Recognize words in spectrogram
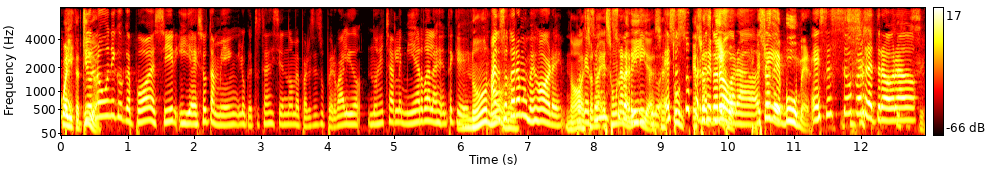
cualitativa. Yo lo único que puedo decir, y eso también, lo que tú estás diciendo me parece súper válido, no es echarle mierda a la gente que... No, no, ah, nosotros no. éramos mejores. No, porque eso, es es una ladilla. ridículo. Eso es súper es retrógrado. Eso es de boomer. Eso es súper retrógrado Sí.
